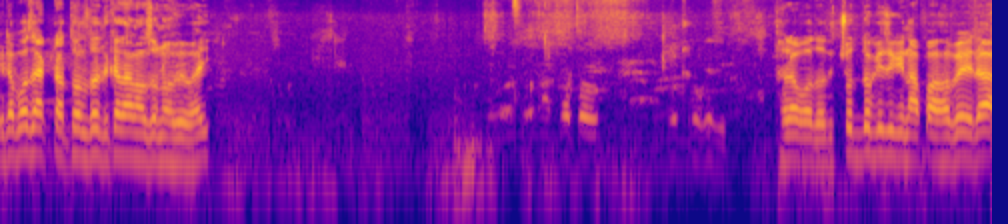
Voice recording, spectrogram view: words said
এটা বোঝা একটা তলতা দিকে ওজন হবে ভাই। তাহলে কত? চোদ্দ কেজি কি নাপা হবে এটা?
